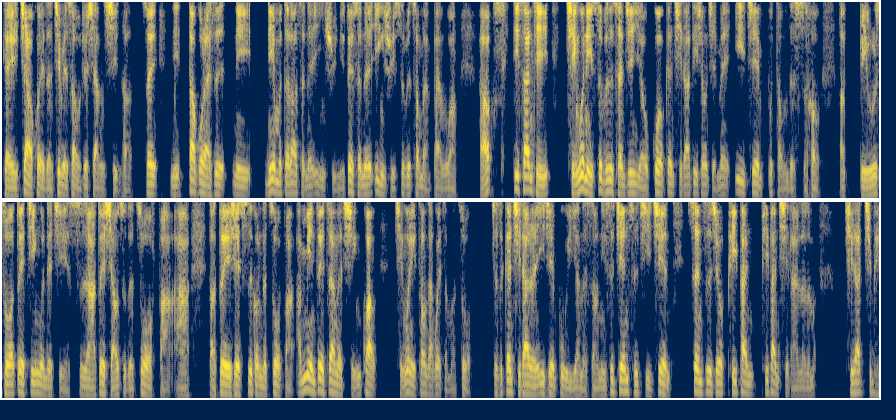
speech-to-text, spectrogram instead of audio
给教会的，基本上我就相信哈。所以你倒过来是你。你有没有得到神的应许？你对神的应许是不是充满盼望？好，第三题，请问你是不是曾经有过跟其他弟兄姐妹意见不同的时候啊？比如说对经文的解释啊，对小组的做法啊，啊，对一些施工的做法啊，面对这样的情况，请问你通常会怎么做？就是跟其他人意见不一样的时候，你是坚持己见，甚至就批判批判起来了吗？其他批批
